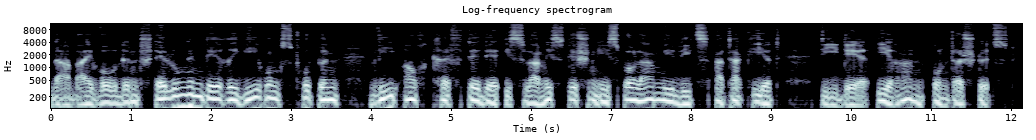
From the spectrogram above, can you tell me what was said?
Dabei wurden Stellungen der Regierungstruppen wie auch Kräfte der islamistischen Hisbollah-Miliz attackiert, die der Iran unterstützt.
